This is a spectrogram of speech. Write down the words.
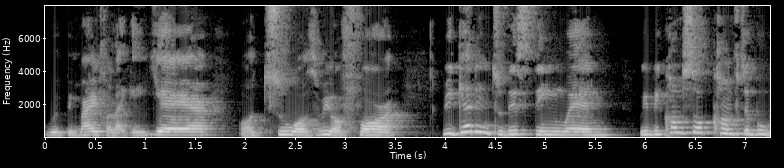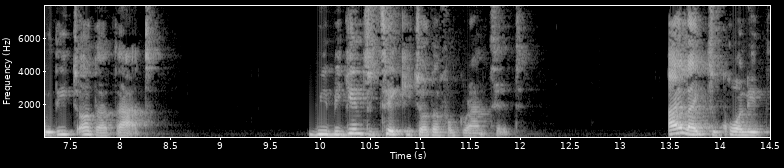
we've been married for like a year or two or three or four, we get into this thing when we become so comfortable with each other that we begin to take each other for granted. I like to call it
